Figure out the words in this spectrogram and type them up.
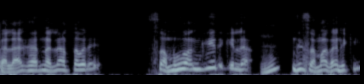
കലാകാരനല്ലാത്തവരെ സമൂഹം അംഗീകരിക്കില്ല. നീ സമാധാനിക്ക്.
